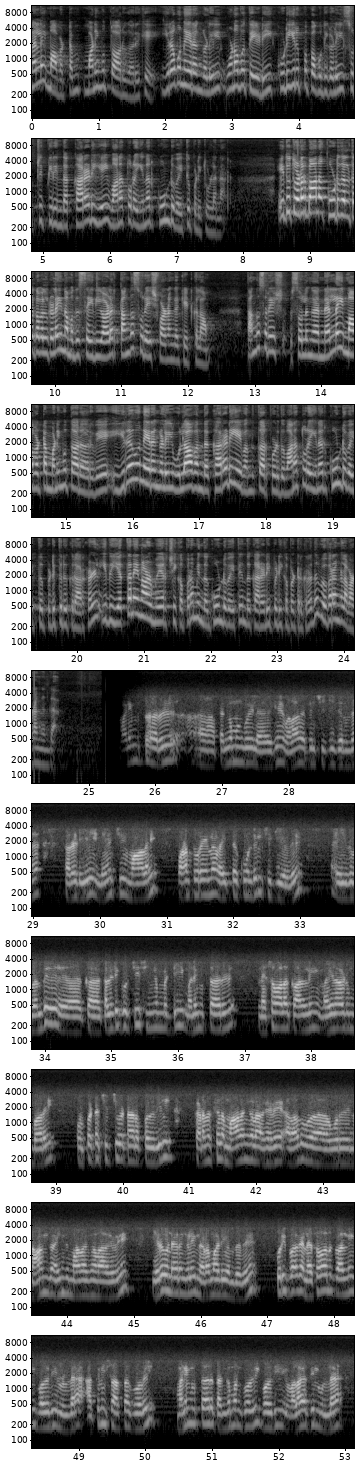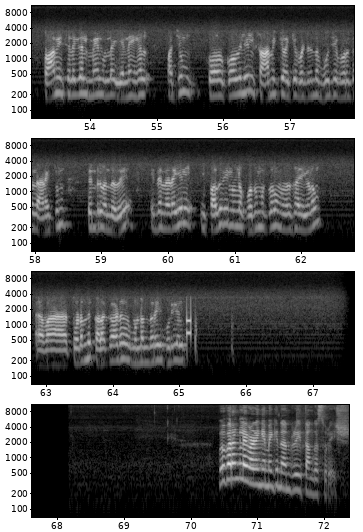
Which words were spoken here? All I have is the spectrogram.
நெல்லை மாவட்டம் மணிமுத்தாறு அருகே இரவு நேரங்களில் உணவு தேடி குடியிருப்பு பகுதிகளில் சுற்றித் திரிந்த கரடியை வனத்துறையினர் கூண்டு வைத்து பிடித்துள்ளனர். இது தொடர்பான கூடுதல் தகவல்களை நமது செய்தியாளர் தங்க சுரேஷ் வழங்க கேட்கலாம். தங்க சுரேஷ் சொல்லுங்க நெல்லை மாவட்டம் மணிமுத்தாறு அருவே இரவு நேரங்களில் உலா வந்த கரடியை வந்து தற்பொழுது வனத்துறையினர் கூண்டு வைத்து பிடித்திருக்கிறார்கள். இது எத்தனை நாள் முயற்சிக்கு அப்புறம் இந்த கூண்டு வைத்து இந்த கரடி பிடிக்கப்பட்டிருக்கிறது? விவரங்களை வழங்குங்க. மணிமுத்தாறு தங்கமங்கோயில் அருகே வளாகத்தில் சுற்றித்திருந்த கரடியை நேற்று மாலை வனத்துறையினர் வைத்த கூண்டில் சிக்கியது. இது வந்து க- கல்லடிக்குச்சி சிங்கம்பட்டி மணிமுத்தாறு நெசவாள காலனி மயிலாடும்பாறை உட்பட்ட சுற்று வட்டார பகுதியில் கடந்த சில மாதங்களாகவே அதாவது ஒரு நான்கு ஐந்து மாதங்களாகவே இரவு நேரங்களில் நடமாடி வந்தது. குறிப்பாக நெசவாள காலனி பகுதியில் உள்ள அக்னி சாஸ்தா கோவில் மணிமுத்தாறு தங்கம்மன் கோவில் பகுதி வளாகத்தில் உள்ள சுவாமி சிலைகள் மேல் உள்ள எண்ணெய்கள் மற்றும் கோ- கோவிலில் சாமிக்கு வைக்கப்பட்டிருந்த பூஜை பொருட்கள் அனைத்தும் சென்று வந்தது. இந்த நிலையில் இப்பகுதியில் உள்ள பொதுமக்களும் விவசாயிகளும் தொடர்ந்து களக்காடு முன்னந்துறை புலிகள் விவரங்களை வழங்கியமைக்கு நன்றி தங்க சுரேஷ்.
